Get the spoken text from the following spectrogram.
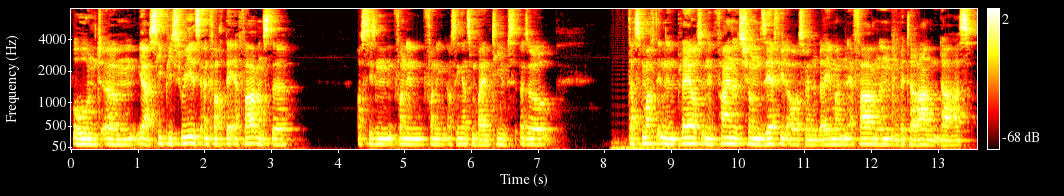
Und ähm, ja, CP3 ist einfach der erfahrenste aus diesen, von den, von den, aus den ganzen beiden Teams. Also das macht in den Playoffs, in den Finals schon sehr viel aus, wenn du da jemanden erfahrenen, einen Veteranen da hast.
